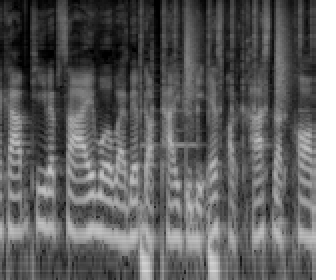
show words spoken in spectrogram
นะครับ ที่เว็บไซต์ www.thaipbspodcast.com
